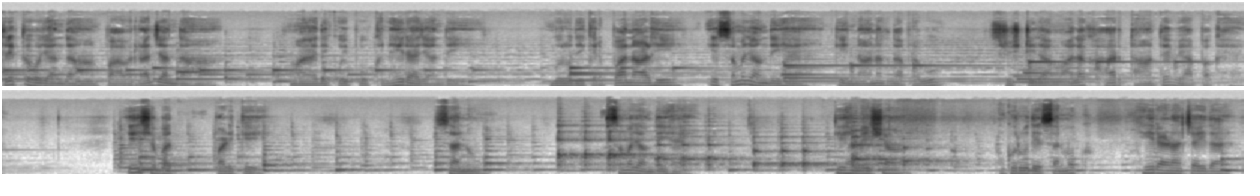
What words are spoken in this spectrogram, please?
ਤ੍ਰਿਪਤ ਹੋ ਜਾਂਦਾ ਹਾਂ ਭਾਵ ਰੱਜ ਜਾਂਦਾ ਹਾਂ। ਮਾਇਆ ਦੀ ਕੋਈ ਭੁੱਖ ਨਹੀਂ ਰਹਿ ਜਾਂਦੀ। ਗੁਰੂ ਦੀ ਕਿਰਪਾ ਨਾਲ ਹੀ ਇਹ ਸਮਝ ਆਉਂਦੀ ਹੈ ਕਿ ਨਾਨਕ ਦਾ ਪ੍ਰਭੂ ਸ੍ਰਿਸ਼ਟੀ ਦਾ ਮਾਲਕ ਹਰ ਥਾਂ ਤੇ ਵਿਆਪਕ ਹੈ। ਇਹ ਸ਼ਬਦ ਪੜ੍ਹ ਕੇ ਸਾਨੂੰ ਸਮਝ ਆਉਂਦੀ ਹੈ ਕਿ ਹਮੇਸ਼ਾ ਗੁਰੂ ਦੇ ਸਨਮੁਖ ਹੀ ਰਹਿਣਾ ਚਾਹੀਦਾ ਹੈ।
